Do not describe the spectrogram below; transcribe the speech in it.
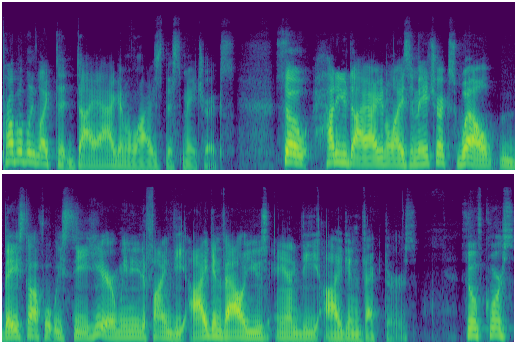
probably like to diagonalize this matrix. So how do you diagonalize a matrix? Well, based off what we see here, we need to find the eigenvalues and the eigenvectors. So of course,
